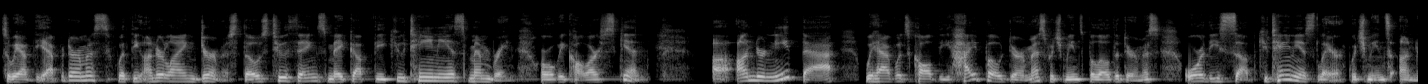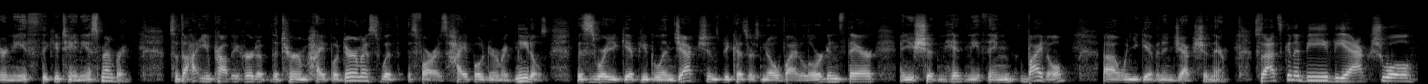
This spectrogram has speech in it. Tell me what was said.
So we have the epidermis with the underlying dermis. Those two things make up the cutaneous membrane, or what we call our skin. Uh, underneath that, we have what's called the hypodermis, which means below the dermis, or the subcutaneous layer, which means underneath the cutaneous membrane. So the, you probably heard of the term hypodermis with as far as hypodermic needles. This is where you give people injections because there's no vital organs there and you shouldn't hit anything vital uh, when you give an injection there. So that's going to be the actual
